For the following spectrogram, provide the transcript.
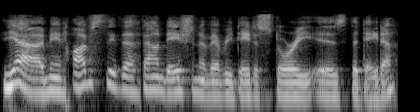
Yeah, I mean, obviously the foundation of every data story is the data.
